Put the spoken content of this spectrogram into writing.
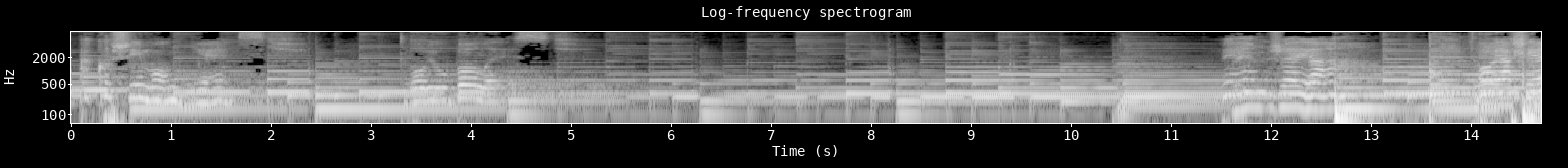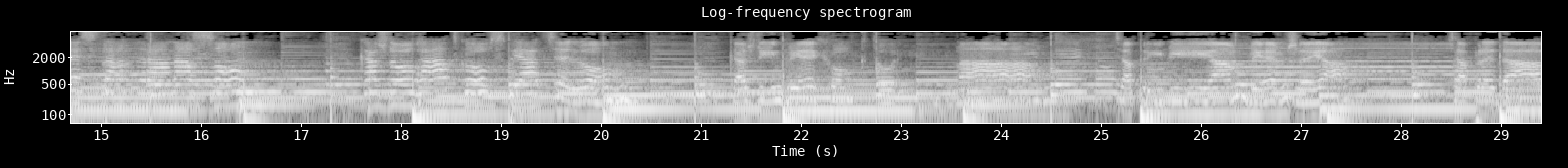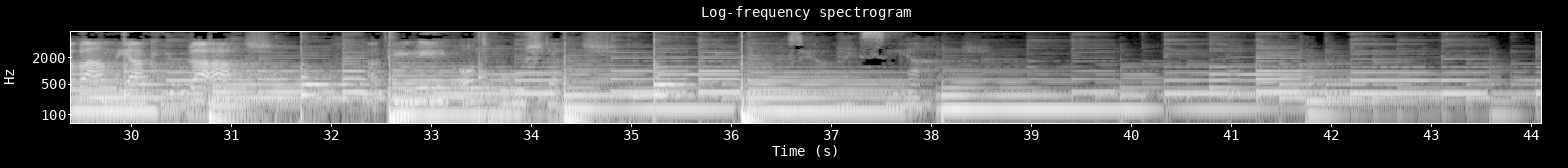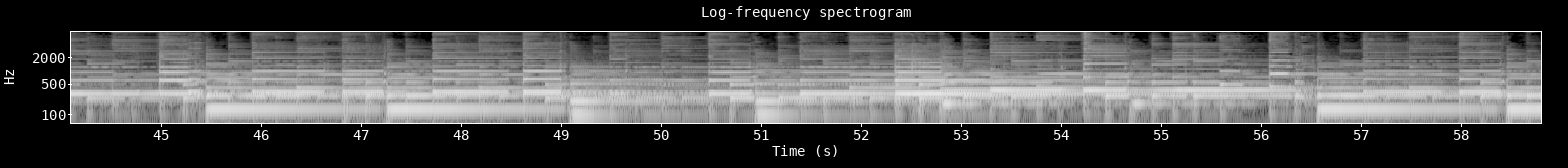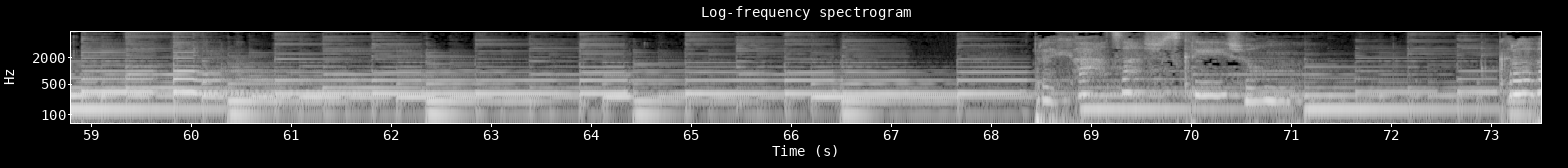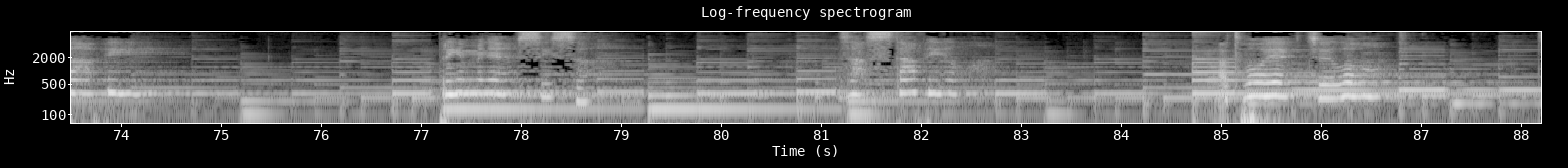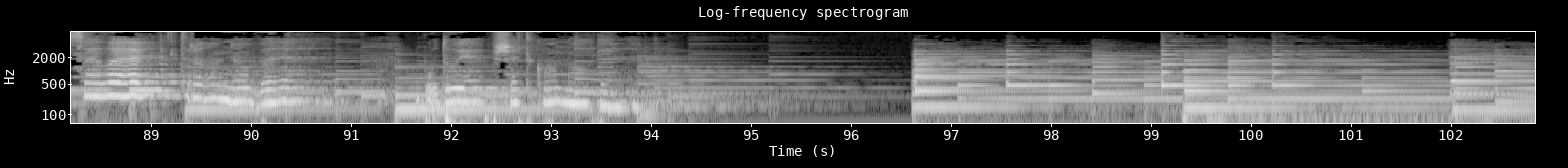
ako Šimon niesť tvoju bolesť. Viem, že ja tvoja šiesta rána som, každou hádkou s priateľom, každým hriechom, ktorý mám. Ťa pribíjam, viem, že ja ťa predávam, jak Judáš.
